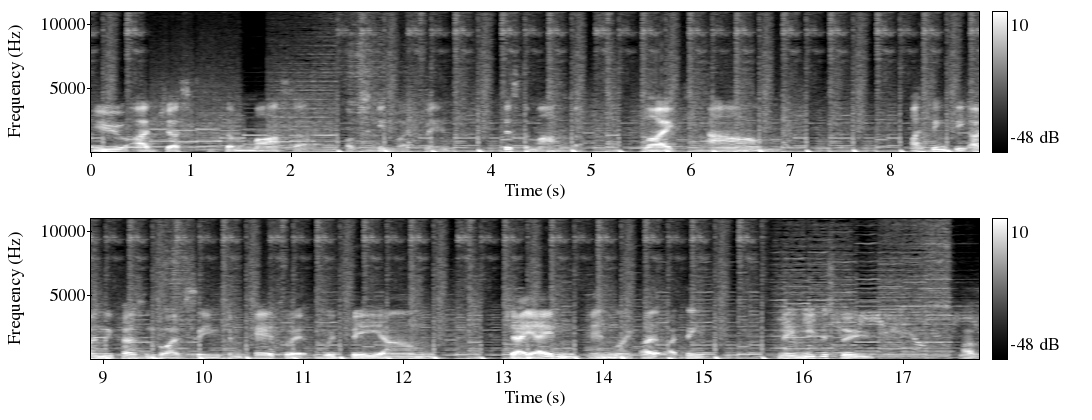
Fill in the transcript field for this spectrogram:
you are just the master of skin work, man. Just the master. Like, um, I think the only person who I've seen compared to it would be um, Jay Aiden, and like I, I think, man, you just do. I,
